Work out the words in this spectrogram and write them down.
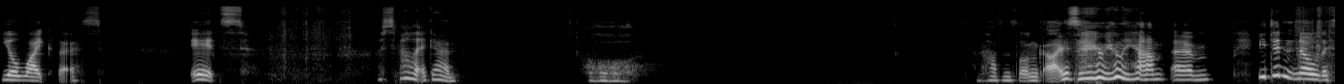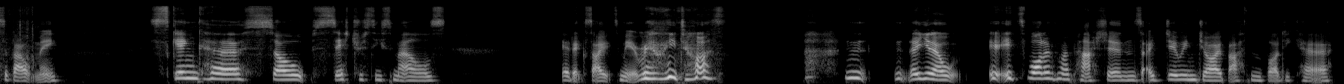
you'll like this. It's, I smell it again. Oh, I'm having fun, guys. I really am. Um, if you didn't know this about me, skincare, soap, citrusy smells, it excites me. It really does. you know, it's one of my passions. I do enjoy bath and body care.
